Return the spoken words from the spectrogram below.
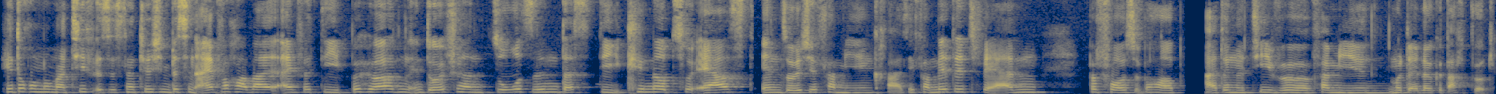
heteronormativ ist es natürlich ein bisschen einfacher, weil einfach die Behörden in Deutschland so sind, dass die Kinder zuerst in solche Familien quasi vermittelt werden, bevor es überhaupt alternative Familienmodelle gedacht wird.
